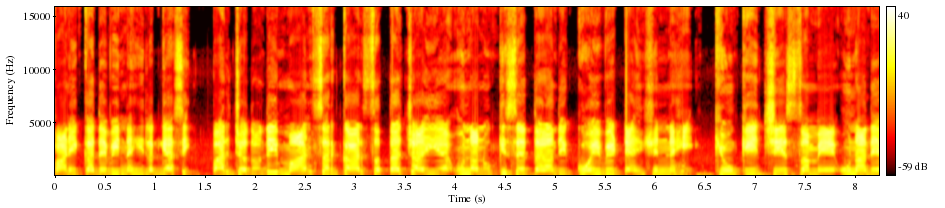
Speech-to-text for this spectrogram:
ਪਾਣੀ ਕਦੇ ਵੀ ਨਹੀਂ ਲੱਗਿਆ ਸੀ। ਪਰ ਜਦੋਂ ਦੀ ਮਾਨ ਸਰਕਾਰ ਸੱਤਾ 'ਚ ਆਈ ਹੈ ਉਹਨਾਂ ਨੂੰ ਕਿਸੇ ਤਰ੍ਹਾਂ ਦੀ ਕੋਈ ਵੀ ਟੈਨਸ਼ਨ ਨਹੀਂ, ਕਿਉਂਕਿ ਜਿਸ ਸਮੇਂ ਉਹਨਾਂ ਦੇ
